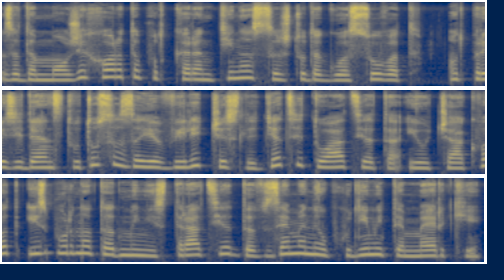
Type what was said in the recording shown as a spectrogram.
за да може хората под карантина също да гласуват. От президентството са заявили, че следят ситуацията и очакват изборната администрация да вземе необходимите мерки,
